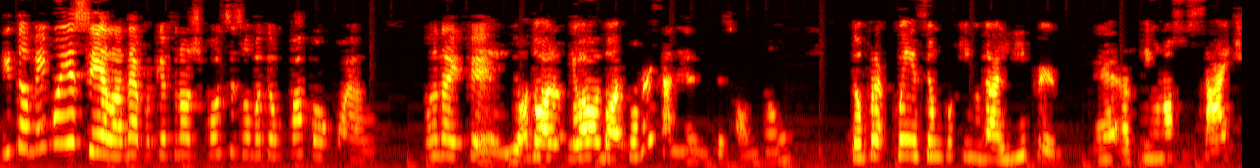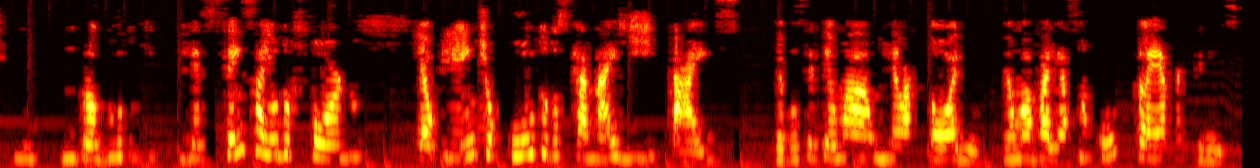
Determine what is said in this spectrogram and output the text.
E também conhecê-la, né? Porque afinal de contas vocês vão bater um papão com ela. Manda aí, Fê. É, eu adoro, eu adoro conversar, né, pessoal? Então, então para conhecer um pouquinho da Liper, né, tem o nosso site com um produto que recém saiu do forno, que é o cliente oculto dos canais digitais. É você ter uma, um relatório, né, uma avaliação completa, Cris,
